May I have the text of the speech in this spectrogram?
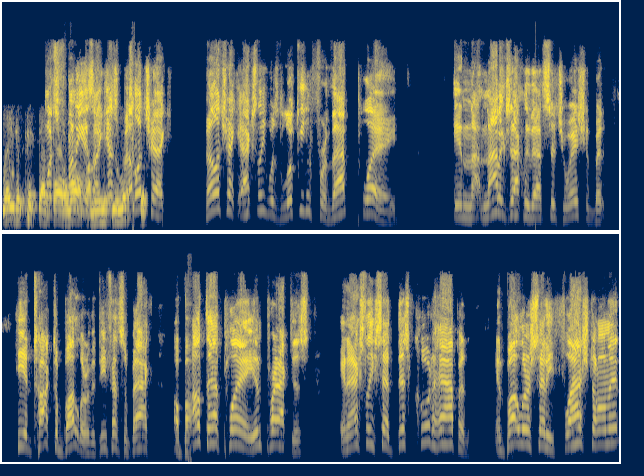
ready to pick that What's ball funny is I, mean, if guess look at Belichick, Belichick actually was looking for that play in not, not exactly that situation, but he had talked to Butler, the defensive back, about that play in practice and actually said this could happen. And Butler said he flashed on it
